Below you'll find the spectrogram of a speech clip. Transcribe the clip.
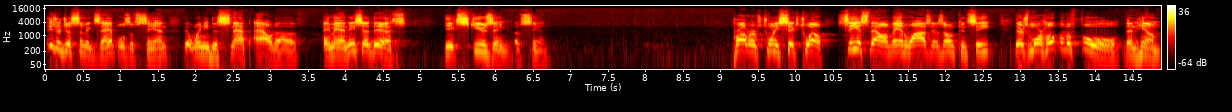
These are just some examples of sin that we need to snap out of. Amen. he said this, the excusing of sin. Proverbs 26, 12. Seest thou a man wise in his own conceit? There's more hope of a fool than him.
